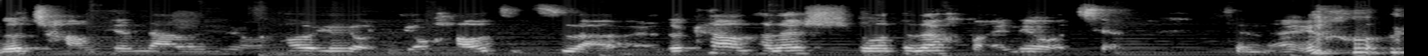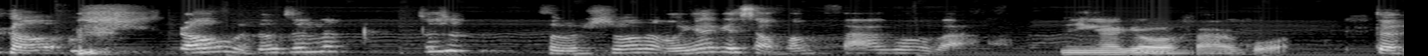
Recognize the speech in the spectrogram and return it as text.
就长篇大论那种。然后有有好几次啊，反正就看到他在说，他在怀念我前。前男友，然后，然后我都真的就是怎么说呢？我应该给小芳发过吧？你应该给我发过。对，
